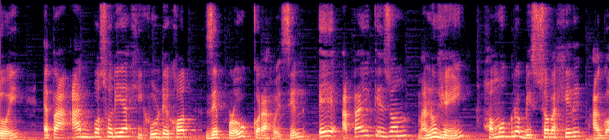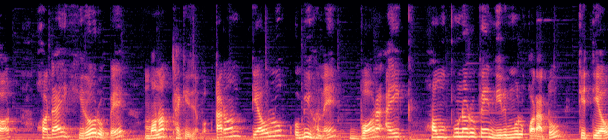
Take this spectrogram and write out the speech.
লৈ এটা আঠ বছৰীয়া শিশুৰ দেশত যে প্ৰয়োগ কৰা হৈছিল এই আটাইকেইজন মানুহেই সমগ্ৰ বিশ্ববাসীৰ আগত সদায় হিৰ'ৰূপে মনত থাকি যাব। কাৰণ তেওঁলোক অবিহনে বৰ আইক সম্পূৰ্ণৰূপে নিৰ্মূল কৰাটো কেতিয়াও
